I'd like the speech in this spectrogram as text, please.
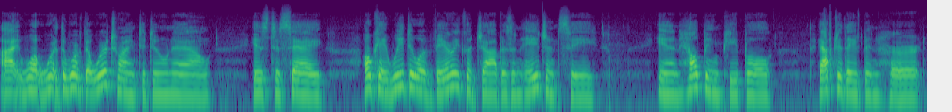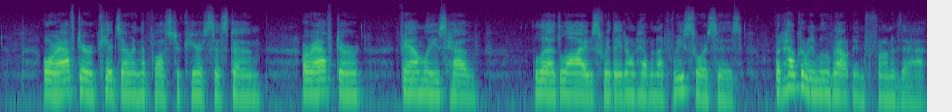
I what the work that we're trying to do now is to say, okay, we do a very good job as an agency in helping people after they've been hurt, or after kids are in the foster care system, or after families have led lives where they don't have enough resources but how can we move out in front of that?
